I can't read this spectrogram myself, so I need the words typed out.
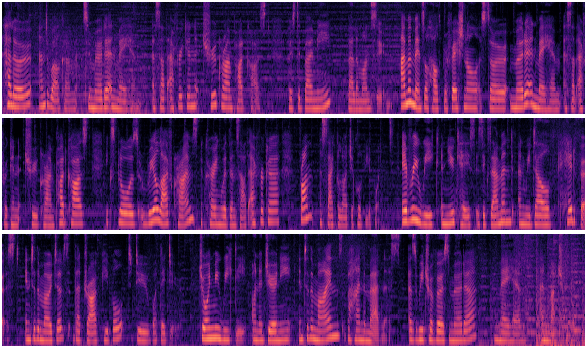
Hello and welcome to Murder and Mayhem, a South African true crime podcast hosted by me, Bella Monsoon. I'm a mental health professional, so Murder and Mayhem, a South African true crime podcast, explores real life crimes occurring within South Africa from a psychological viewpoint. Every week, a new case is examined and we delve headfirst into the motives that drive people to do what they do. Join me weekly on a journey into the minds behind the madness as we traverse murder, mayhem, and much more.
